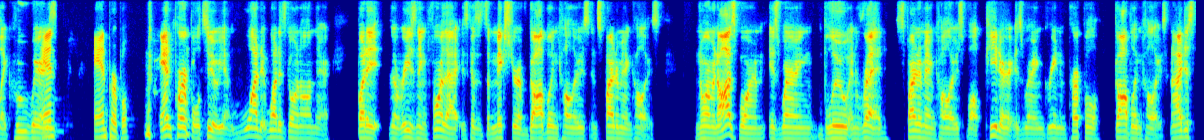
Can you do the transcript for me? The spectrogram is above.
Like who wears and and purple and purple too. Yeah, what what is going on there? But it the reasoning for that is because it's a mixture of Goblin colors and Spider-Man colors. Norman Osborn is wearing blue and red Spider-Man colors, while Peter is wearing green and purple Goblin colors. And I just,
